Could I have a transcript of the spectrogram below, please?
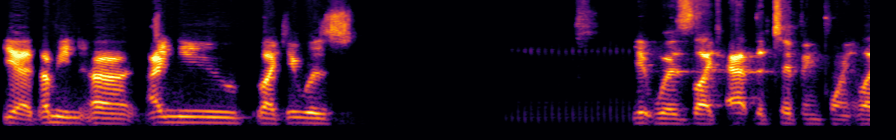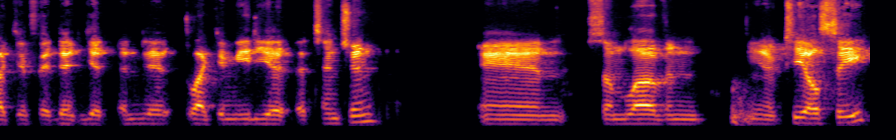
Yeah. I mean, uh, I knew like it was, it was like at the tipping point. Like if it didn't get like immediate attention and some love and you know TLC,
